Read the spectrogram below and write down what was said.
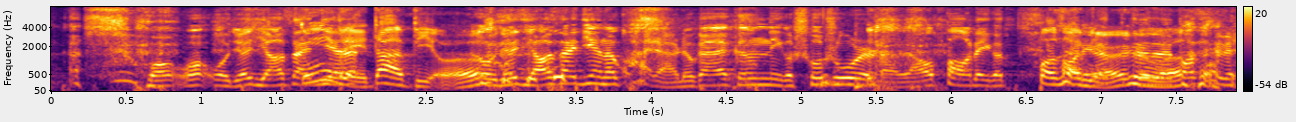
我我我觉得你要再念东北大饼，我觉得你要再念的快点，就刚才跟那个说书似的，然后报这个 报菜名是吧？报菜名。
